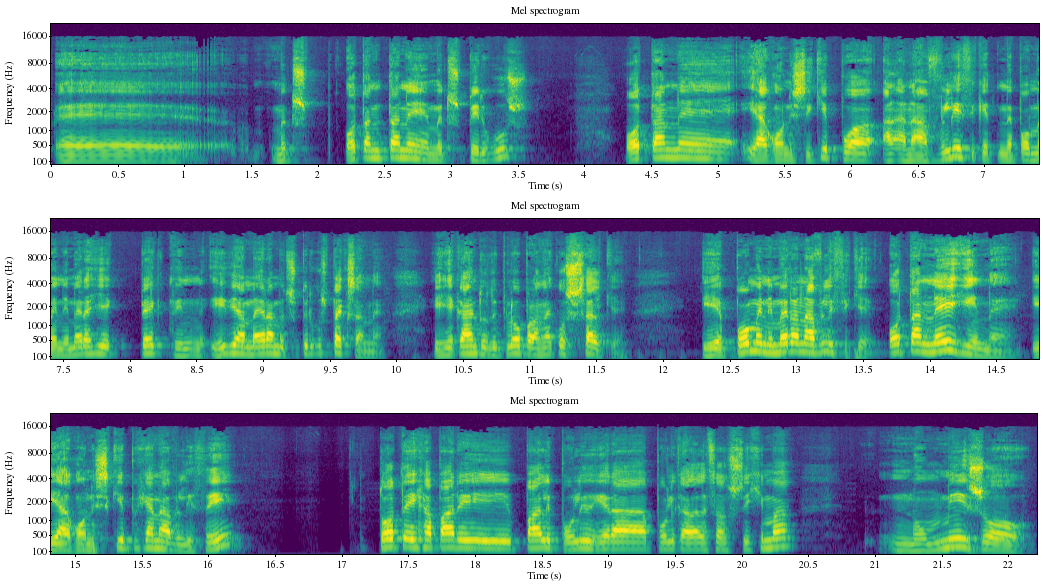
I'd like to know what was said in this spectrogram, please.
2001 ε, με τους, όταν ήταν με τους πύργους όταν ε, η αγωνιστική που αναβλήθηκε την επόμενη μέρα είχε, την ίδια μέρα με τους πύργους παίξανε. Είχε κάνει το διπλό Παναθηναϊκός Σάλκε η επόμενη μέρα αναβλήθηκε. Όταν έγινε η αγωνιστική που είχε αναβληθεί, τότε είχα πάρει πάλι πολύ, γερά, πολύ καλά λεφτά στο στοίχημα. Νομίζω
